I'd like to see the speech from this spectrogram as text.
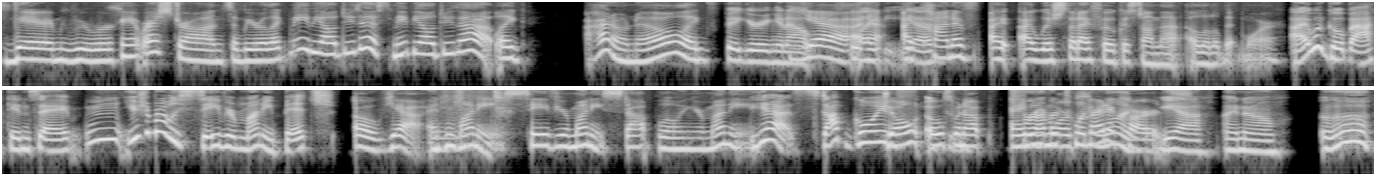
there, I mean, we were working at restaurants and we were like, maybe I'll do this, maybe I'll do that. Like I don't know, like figuring it out. Yeah, Like, I, yeah. I kind of I, I wish that I focused on that a little bit more. I would go back and say, mm, you should probably save your money, bitch. Oh yeah, and money. Save your money. Stop blowing your money. Yeah, stop going. Don't f- open up any Forever more credit cards. Yeah, I know. Ugh.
